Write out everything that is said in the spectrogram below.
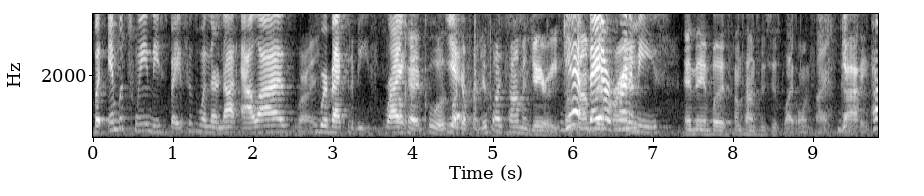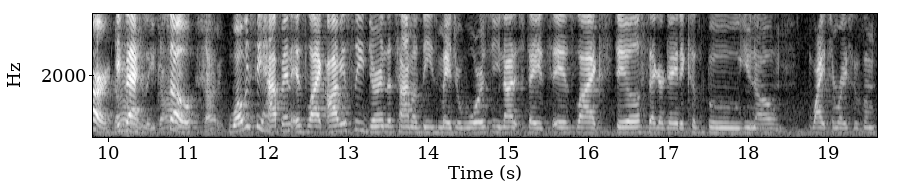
But in between these spaces, when they're not allies, Right. we're back to the beef, right? Okay, cool. It's Yeah. like a friend. It's like Tom and Jerry. Yeah, Sometimes they they're friends, frenemies. And then, but sometimes it's just like on site. Yeah, Got it. Per, Got it, exactly. got so, it, got it. what we see happen is like obviously during the time of these major wars, the United States is like still segregated because boo, you know, whites and racism.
